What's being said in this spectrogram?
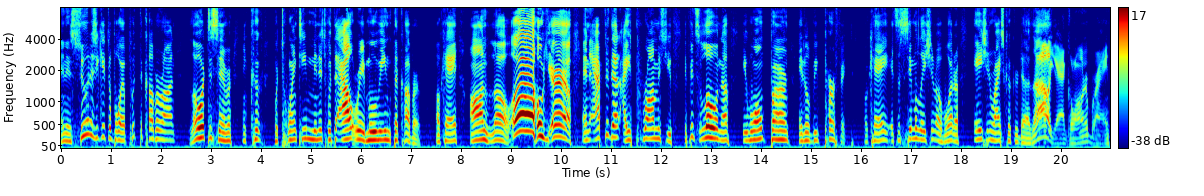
and as soon as you get to boil, put the cover on, lower it to simmer, and cook for 20 minutes without removing the cover. Okay, on low. Oh yeah! And after that, I promise you, if it's low enough, it won't burn. It'll be perfect. Okay, it's a simulation of what a Asian rice cooker does. Oh yeah, on a brain.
